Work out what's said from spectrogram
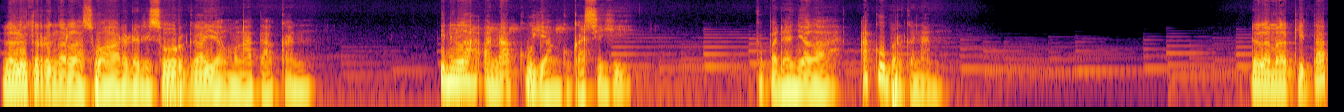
Lalu terdengarlah suara dari sorga yang mengatakan, Inilah anakku yang kukasihi, kepadanya lah aku berkenan. Dalam Alkitab,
